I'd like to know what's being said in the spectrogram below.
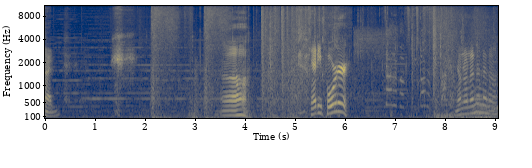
god. Oh. Teddy Porter! No, no, no, no, no, no.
